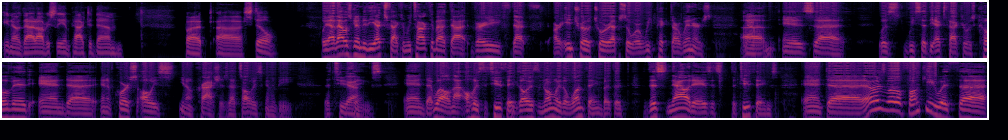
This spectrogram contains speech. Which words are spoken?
You know that obviously impacted them, but uh, still, Well, yeah, that was going to be the X factor. And we talked about that very that our intro tour episode where we picked our winners. Yeah. Um, is uh, was we said the X factor was COVID and uh, and of course always you know crashes. That's always going to be the two Yeah. things. And uh, well, not always the two things. Always the, normally the one thing, but the this nowadays it's the two things. And uh, that was a little funky with. Uh,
